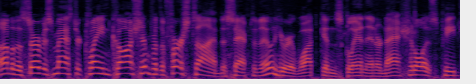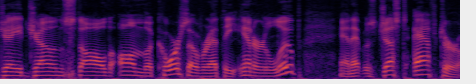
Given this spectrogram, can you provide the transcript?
Onto the Service Master clean caution for the first time this afternoon here at Watkins Glen International as PJ Jones stalled on the course over at the inner loop. And it was just after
